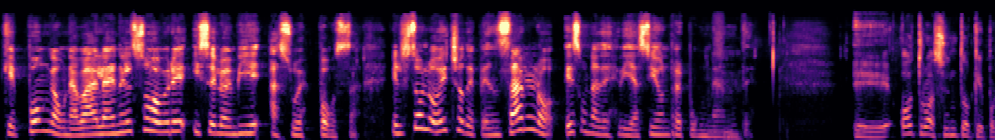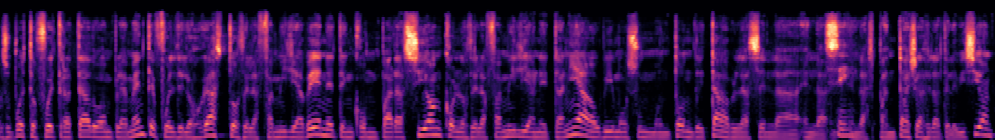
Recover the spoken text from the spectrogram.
que ponga una bala en el sobre y se lo envíe a su esposa. El solo hecho de pensarlo es una desviación repugnante. Eh, otro asunto que por supuesto fue tratado ampliamente fue el de los gastos de la familia Bennett en comparación con los de la familia Netanyahu. Vimos un montón de tablas en, en, las pantallas de la televisión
